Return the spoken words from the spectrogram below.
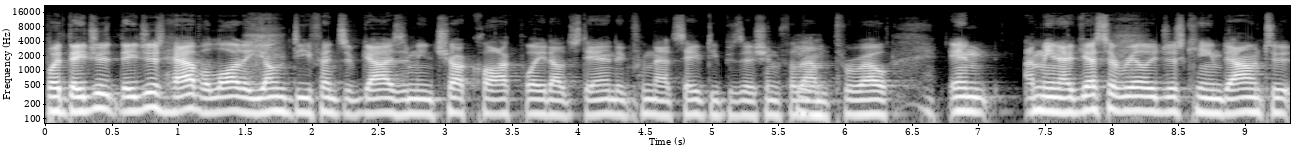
But they just they just have a lot of young defensive guys. I mean, Chuck Clark played outstanding from that safety position for them throughout, and I mean, I guess it really just came down to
